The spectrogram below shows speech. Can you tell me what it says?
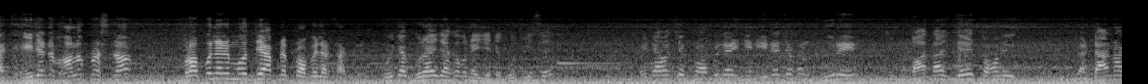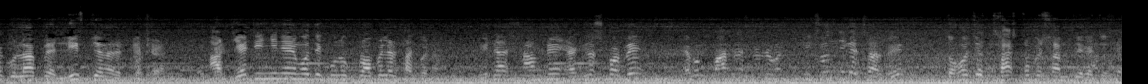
আচ্ছা এটা একটা ভালো প্রশ্ন। প্রপেলারের মধ্যে আপনার প্রপেলার থাকবে। ওইটা ঘুরাই দেখাবেন এই যেটা ঘুরতেছে। এটা হচ্ছে প্রপেলার ইঞ্জিন এটা যখন ঘুরে বাতাস দেয় তখন এই ডানা গোলাপে লিফট জেনারেট করে আচ্ছা। আর জেট ইঞ্জিনের মধ্যে কোনো প্রপেলার থাকবে না। এটা সামনে অ্যাডজাস্ট করবে এবং বাতাসটা যখন পিছন দিকে ছাড়বে তখন হচ্ছে থার্স্ট হবে সামনে দিকে চলবে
